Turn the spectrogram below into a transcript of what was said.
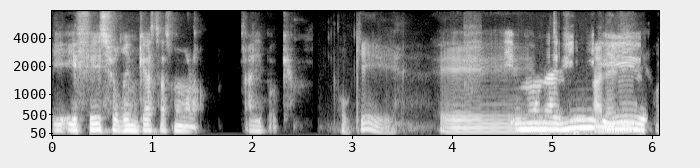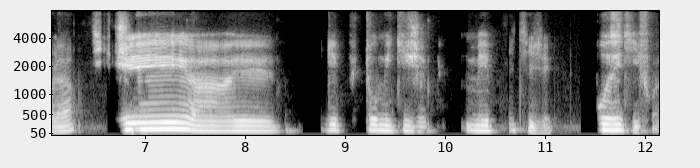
et, et fait sur Dreamcast à ce moment-là, à l'époque. Ok. Et, Et mon avis est voilà, euh, et- il est plutôt mitigé, mais mitigé. positif, ouais.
